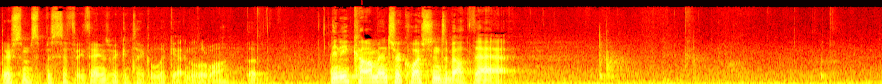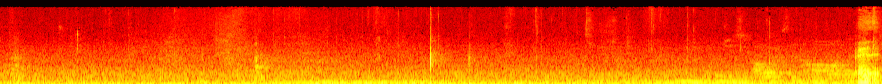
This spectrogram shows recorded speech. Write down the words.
there's some specific things we can take a look at in a little while. But any comments or questions about that? Just always in awe that It-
